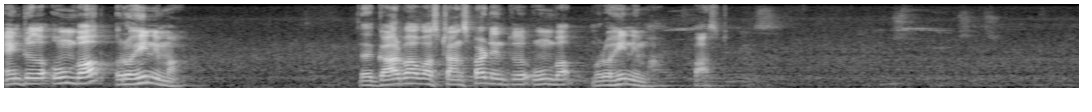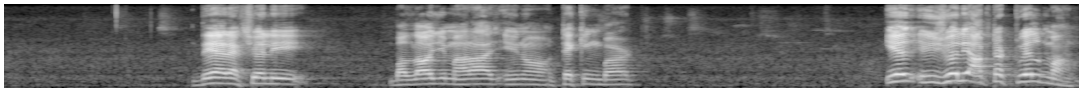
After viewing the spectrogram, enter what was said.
into the womb of Rohinima. The Garba was transferred into the womb of Rohinima first. are actually Baldaji Maharaj, you know, taking birth. Usually after 12 months.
